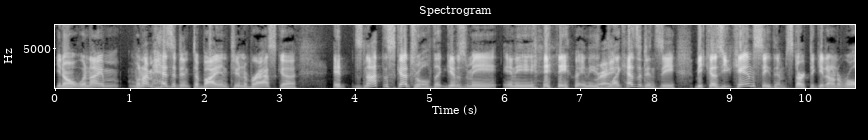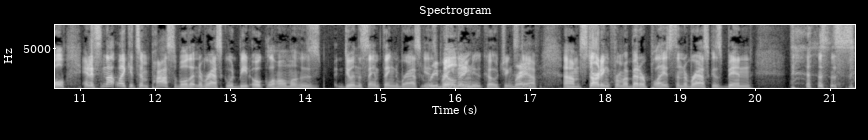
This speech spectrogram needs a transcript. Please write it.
you know when I'm when I'm hesitant to buy into Nebraska it's not the schedule that gives me any any, any right. like hesitancy because you can see them start to get on a roll, and it's not like it's impossible that Nebraska would beat Oklahoma, who's doing the same thing Nebraska is, rebuilding new coaching right. staff, um, starting from a better place than Nebraska's been. since,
